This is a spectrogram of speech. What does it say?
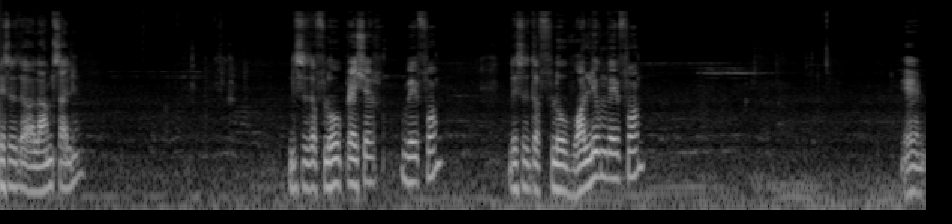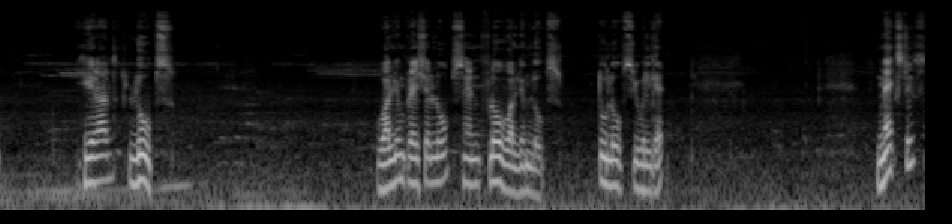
this is the alarm siren this is the flow pressure waveform. This is the flow volume waveform. And here are the loops. Volume pressure loops and flow volume loops. Two loops you will get. Next is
